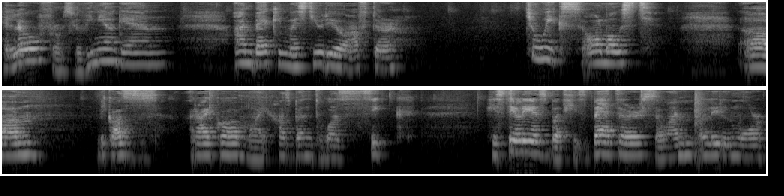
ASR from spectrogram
Hello from Slovenia again. I'm back in my studio after two weeks almost um, because Raiko, my husband, was sick. He still is, but he's better, so I'm a little more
